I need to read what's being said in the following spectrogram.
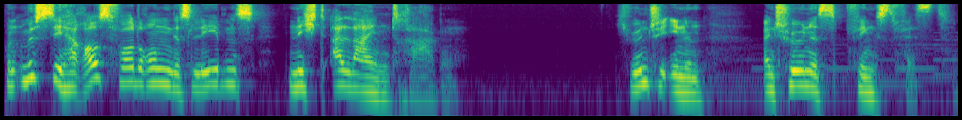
und müsst die Herausforderungen des Lebens nicht allein tragen. Ich wünsche Ihnen ein schönes Pfingstfest.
